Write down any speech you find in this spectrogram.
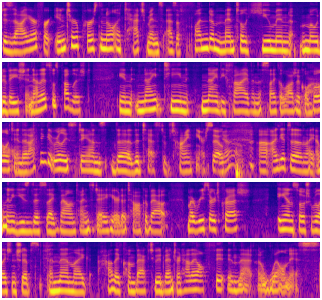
Desire for Interpersonal Attachments as a Fundamental Human Motivation. Now, this was published in 1995 in the Psychological wow. Bulletin, and I think it really stands the, the test of time here. So yeah. uh, I get to, like, I'm going to use this like Valentine's Day here to talk about my research crush and social relationships, and then like how they come back to adventure and how they all fit in that kind of wellness.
